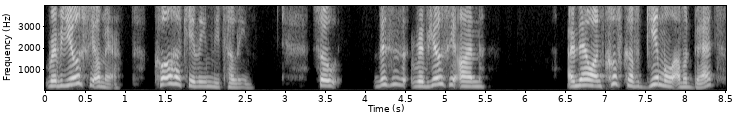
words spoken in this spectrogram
Rabbi Yossi Omer, Kol hakelim nitalin. So this is Rabbi Yossi on. I'm now on Kufkav Gimel Amud Bet.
